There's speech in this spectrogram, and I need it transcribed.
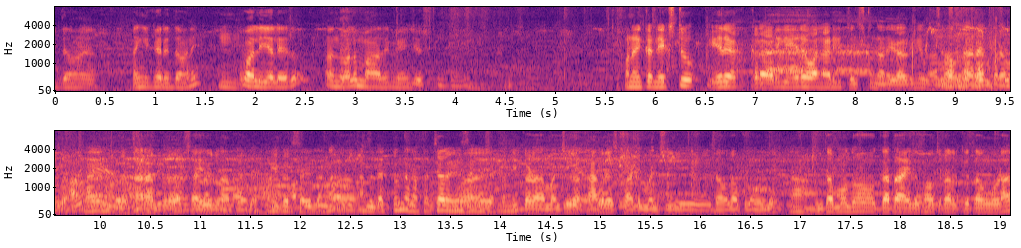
ఇద్దాం అంగీకరిద్దామని వాళ్ళు ఇవ్వలేదు అందువల్ల మాది మేము చేసుకుంటాం. మనం ఇంకా నెక్స్ట్ ఏరియా ఇక్కడ అడిగి ఏరియా వాళ్ళని అడిగి తెలుసుకుందాం. ఇక్కడ అడిగి నారాయణపురం. సైదులు నా పేరు. మీ పేరు సైడ్ అన్న? అసలు ఎట్లుందన్న ప్రచారం? ఏం సంగతి చెప్పండి? ఇక్కడ మంచిగా కాంగ్రెస్ పార్టీ మంచి డెవలప్లో ఉంది. ఇంతకుముందు గత ఐదు సంవత్సరాల క్రితం కూడా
